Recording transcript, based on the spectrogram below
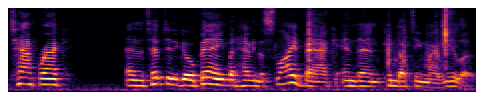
tap rack and attempting to go bang, but having the slide back and then conducting my reload.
